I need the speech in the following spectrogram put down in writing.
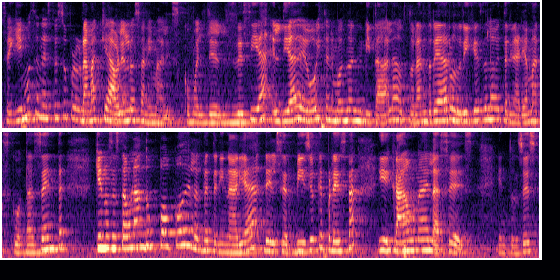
Seguimos en este su programa Que hablen los animales. Como les decía, el día de hoy tenemos una invitada la doctora Andrea Rodríguez de la Veterinaria Mascota Center, quien nos está hablando un poco de la veterinaria, del servicio que presta y de cada una de las sedes. Entonces,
